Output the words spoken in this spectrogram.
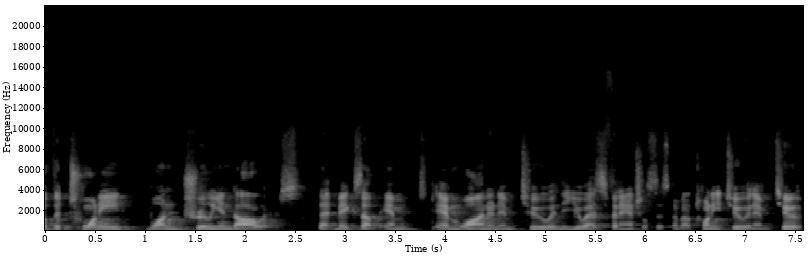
Of the $21 trillion that makes up M, M1 and M2 in the US financial system, about 22 in M2,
